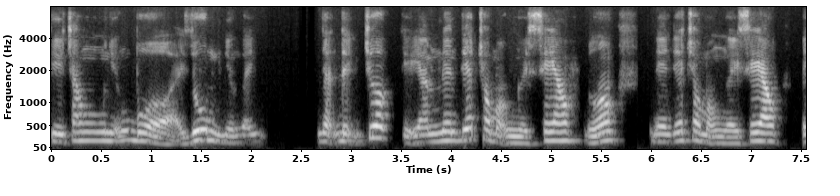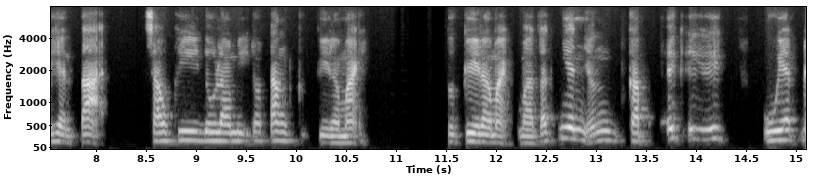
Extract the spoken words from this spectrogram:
thì trong những buổi zoom, những cái nhận định trước thì em liên tiếp cho mọi người sell đúng không? Nên tiếp cho mọi người sell thì hiện tại, sau khi đô la Mỹ nó tăng cực kỳ là mạnh, cực kỳ là mạnh và tất nhiên những cặp XXX USD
